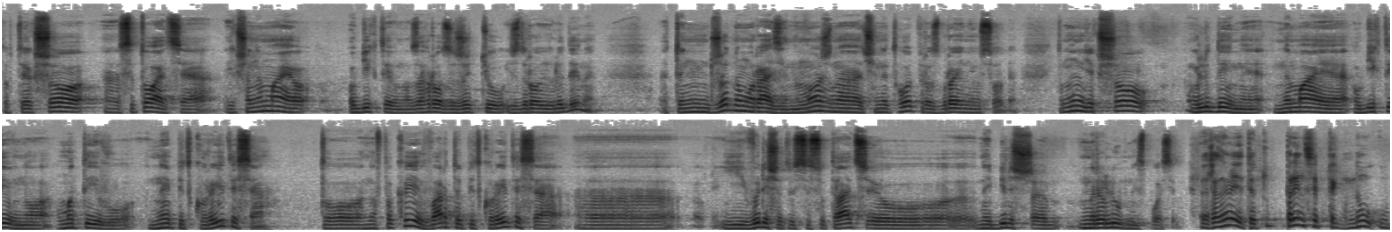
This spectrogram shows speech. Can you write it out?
Тобто, якщо е, ситуація, якщо немає об'єктивно загрози життю і здоров'ю людини, то в жодному разі не можна чинити опір озброєній особі. Тому, якщо у людини немає об'єктивного мотиву не підкоритися, то навпаки варто підкоритися е, і вирішити цю ситуацію е, найбільш миролюбний спосіб. Розумієте, тут принцип так, ну,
